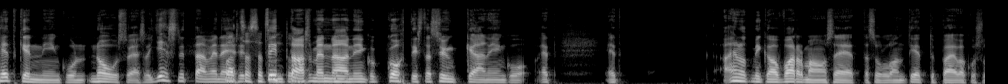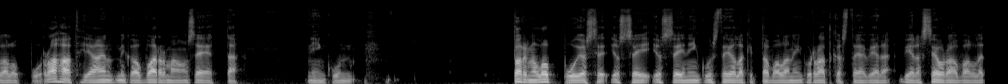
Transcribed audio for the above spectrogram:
hetken niin kuin nousu ja se, jes nyt tämä menee. Sitten sit taas mennään niin kuin kohti sitä synkkää, niin kuin, että et, ainut mikä on varma on se, että sulla on tietty päivä, kun sulla loppuu rahat, ja ainut mikä on varma on se, että niin kuin, tarina loppuu, jos, se, jos ei, jos ei niin kuin sitä jollakin tavalla niin kuin ratkaista ja viedä, viedä seuraavalle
